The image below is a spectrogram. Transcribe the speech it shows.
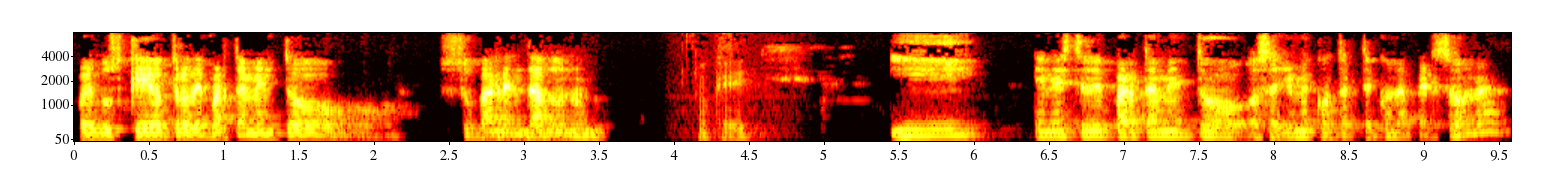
pues busqué otro departamento subarrendado, ¿no? Ok. Y en este departamento, o sea, yo me contacté con la persona,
